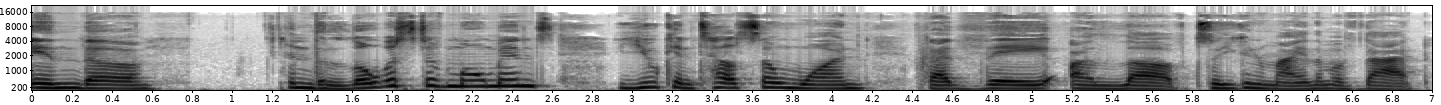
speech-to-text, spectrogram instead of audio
in the in the lowest of moments, you can tell someone that they are loved. So you can remind them of that.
